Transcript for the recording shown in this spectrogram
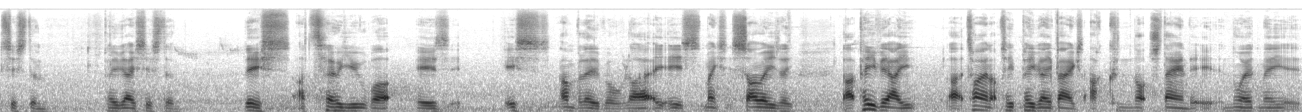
system, PVA system. This, I tell you what, is it's unbelievable. Like it makes it so easy. Like PVA, like tying up PVA bags, I could not stand it. It annoyed me. It,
